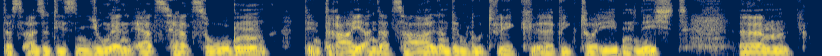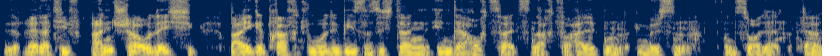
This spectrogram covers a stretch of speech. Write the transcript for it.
dass also diesen jungen Erzherzogen den drei an der Zahl und dem Ludwig äh, Viktor eben nicht, ähm, relativ anschaulich beigebracht wurde, wie sie sich dann in der Hochzeitsnacht verhalten müssen und sollen. Ja?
